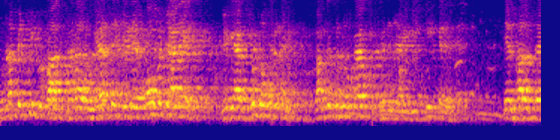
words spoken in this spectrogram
ਉਹਨਾਂ ਵਿੱਚ ਹੀ ਵਿਵਾਦ ਖੜਾ ਹੋ ਗਿਆ ਤੇ ਜਿਹੜੇ ਉਹ ਵਿਚਾਰੇ ਜਿਹੜੇ ਲੋਕ ਨੇ, ਸੰਗਤ ਲੋਕ ਹੈ ਉਹ ਕਿੱਥੇ ਜਾਏਗੀ, ਕੀ ਕਰੇ? ਇਸ ਵਾਸਤੇ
